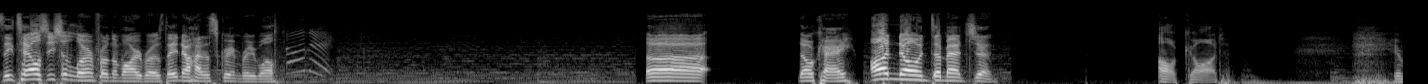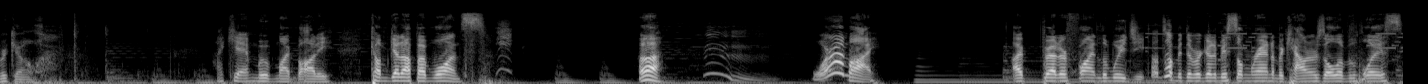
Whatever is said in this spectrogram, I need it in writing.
See, Tails, you should learn from the Mario Bros. They know how to scream pretty well. Uh, okay. Unknown dimension. Oh, God. Here we go. I can't move my body. Come get up at once. Ah. Where am I? I better find Luigi. Don't tell me there were gonna be some random encounters all over the place.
